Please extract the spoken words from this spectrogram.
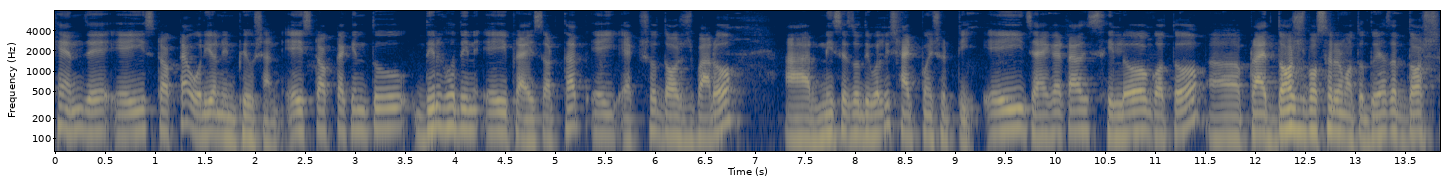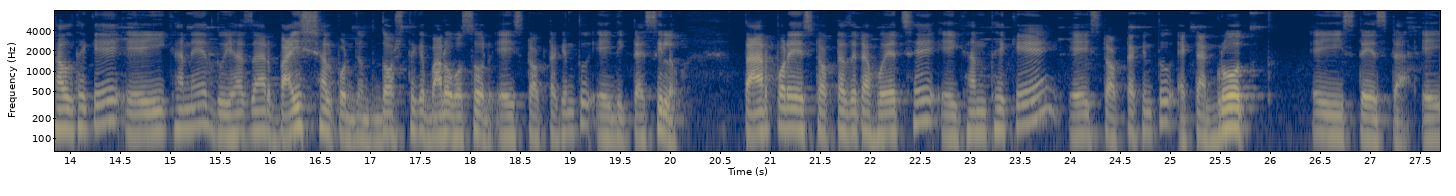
খেন যে এই স্টকটা ওরিয়ন ইনফিউশন এই স্টকটা কিন্তু দীর্ঘদিন এই প্রাইস অর্থাৎ এই একশো দশ বারো আর নিচে যদি বলি ষাট পঁয়ষট্টি। এই জায়গাটা ছিল গত প্রায় দশ বছরের মতো। দুই হাজার দশ সাল থেকে এইখানে দুই হাজার বাইশ সাল পর্যন্ত, দশ থেকে বারো বছর এই স্টকটা কিন্তু এই দিকটায় ছিল। তারপরে এই স্টকটা যেটা হয়েছে, এইখান থেকে এই স্টকটা কিন্তু একটা গ্রোথ এই স্টেজটা এই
